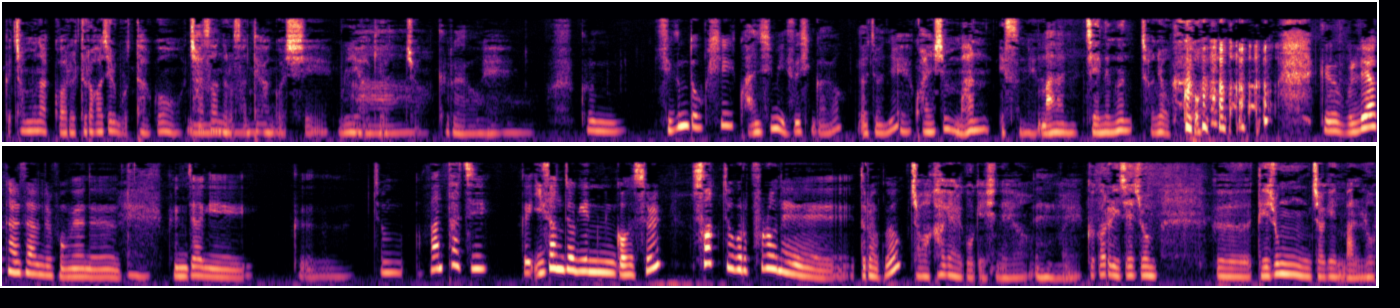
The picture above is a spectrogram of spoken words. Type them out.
그 천문학과를 들어가질 못하고 차선으로 음. 선택한 것이 물리학이었죠. 아, 그래요. 네. 그럼 지금도 혹시 관심이 있으신가요? 여전히? 예, 관심만 있습니다. 만. 재능은 전혀 없고. 그 물리학 하는 사람들 보면은 네. 굉장히 그 좀 판타지 그 이상적인 것을 수학적으로 풀어내더라고요. 정확하게 알고 계시네요. 네. 예, 그거를 이제 좀 그 대중적인 말로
